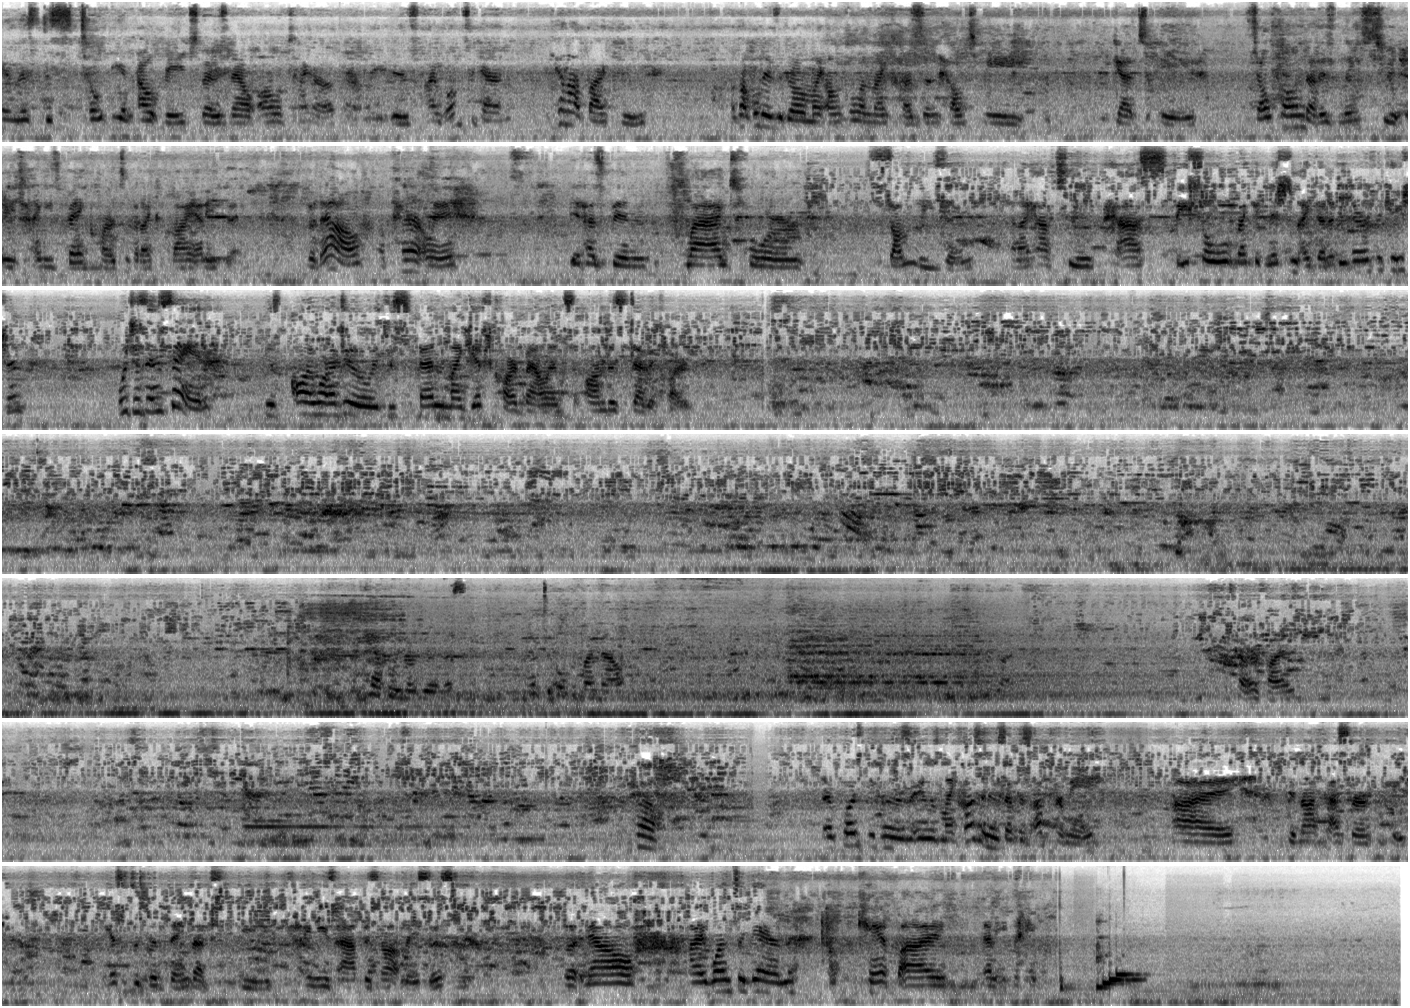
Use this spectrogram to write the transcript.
in this dystopian outrage that is now all of China, apparently, is I once again cannot buy food. A couple days ago, my uncle and my cousin helped me get a cell phone that is linked to a Chinese bank card so that I could buy anything. But now, apparently, it has been flagged for some reason, and I have to pass facial recognition identity verification, which is insane. Because all I want to do is just spend my gift card balance on this debit card. Can't believe I'm doing this. I have to open my mouth. Terrifying. Oh. Of course, because it was my cousin who set this up for me, I did not pass verification. I guess it's a good thing that the Chinese app is not racist. But now I once again can't buy anything.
